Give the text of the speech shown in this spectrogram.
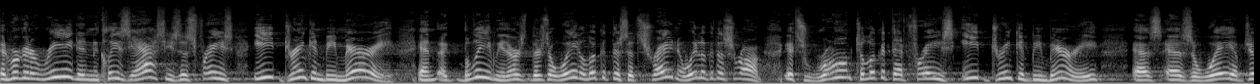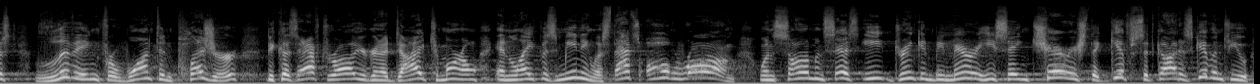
And we're going to read in Ecclesiastes this phrase, eat, drink, and be merry. And uh, believe me, there's, there's a way to look at this that's right and a way to look at this wrong. It's wrong to look at that phrase, eat, drink, and be merry, as, as a way of just living for wanton pleasure, because after all, you're going to die tomorrow and life is meaningless. That's all wrong. When Solomon says, eat, drink, and be merry, he's saying, cherish the gifts that God has given to you,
